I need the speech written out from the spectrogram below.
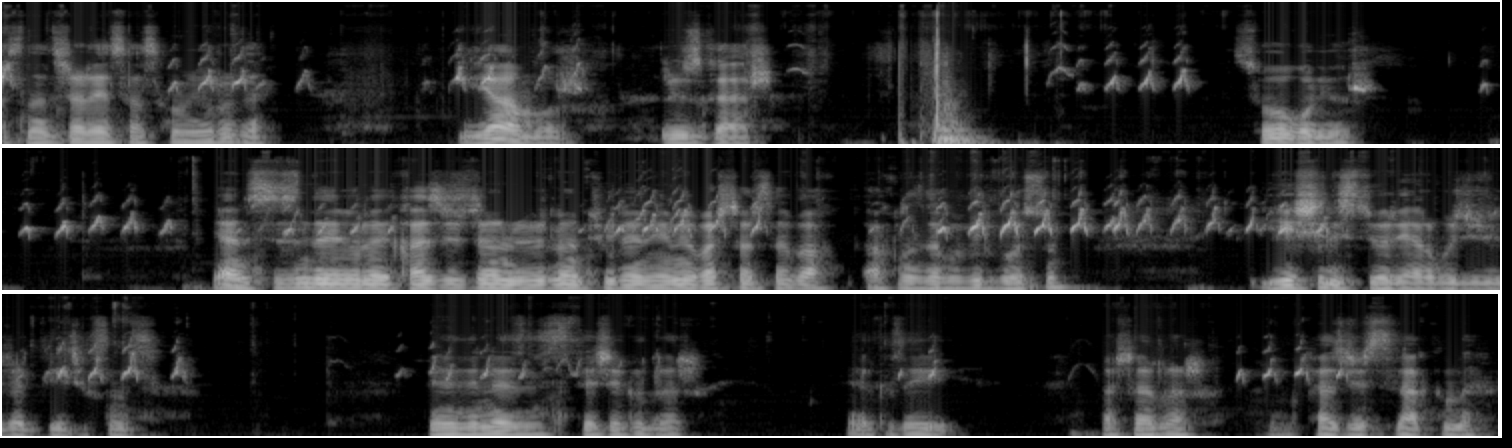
Aslında dışarıya salsam iyi olur da. Yağmur, rüzgar, soğuk oluyor. Yani sizin de öyle kazıcıların birbirlerinin tüylerini yemeye başlarsa bak aklınızda bu bilgi olsun. Yeşil istiyor yani bu civcivler diyeceksiniz. Beni dinlediğiniz için teşekkürler. Herkese iyi başarılar kazıcısı hakkında.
